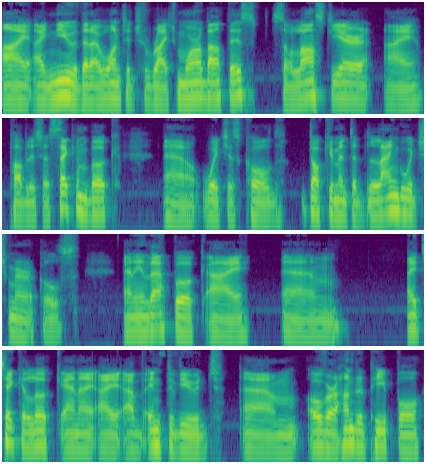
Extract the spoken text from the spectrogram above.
I, I knew that I wanted to write more about this. So last year I published a second book, uh, which is called Documented Language Miracles. And in that book, I, um, I take a look and I, I have interviewed um, over a hundred people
